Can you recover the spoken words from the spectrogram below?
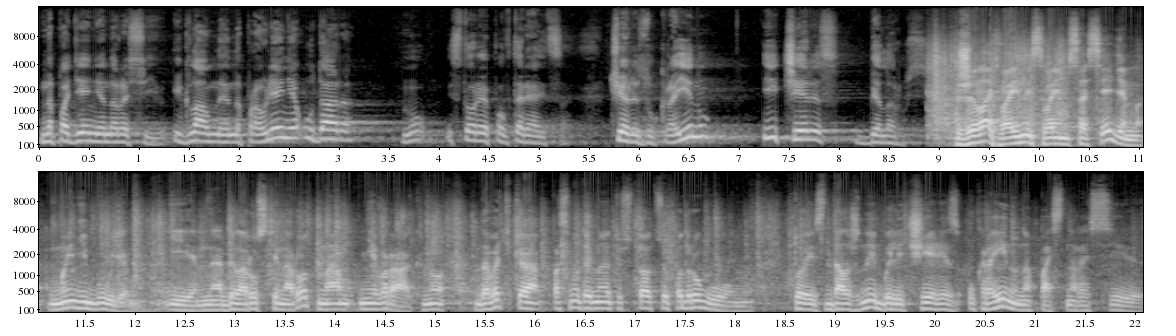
нападения на Россию. И главное направление удара, ну, история повторяется, через Украину и через Беларусь. Желать войны своим соседям мы не будем. И белорусский народ нам не враг. Но давайте-ка посмотрим на эту ситуацию по-другому. То есть должны были через Украину напасть на Россию,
